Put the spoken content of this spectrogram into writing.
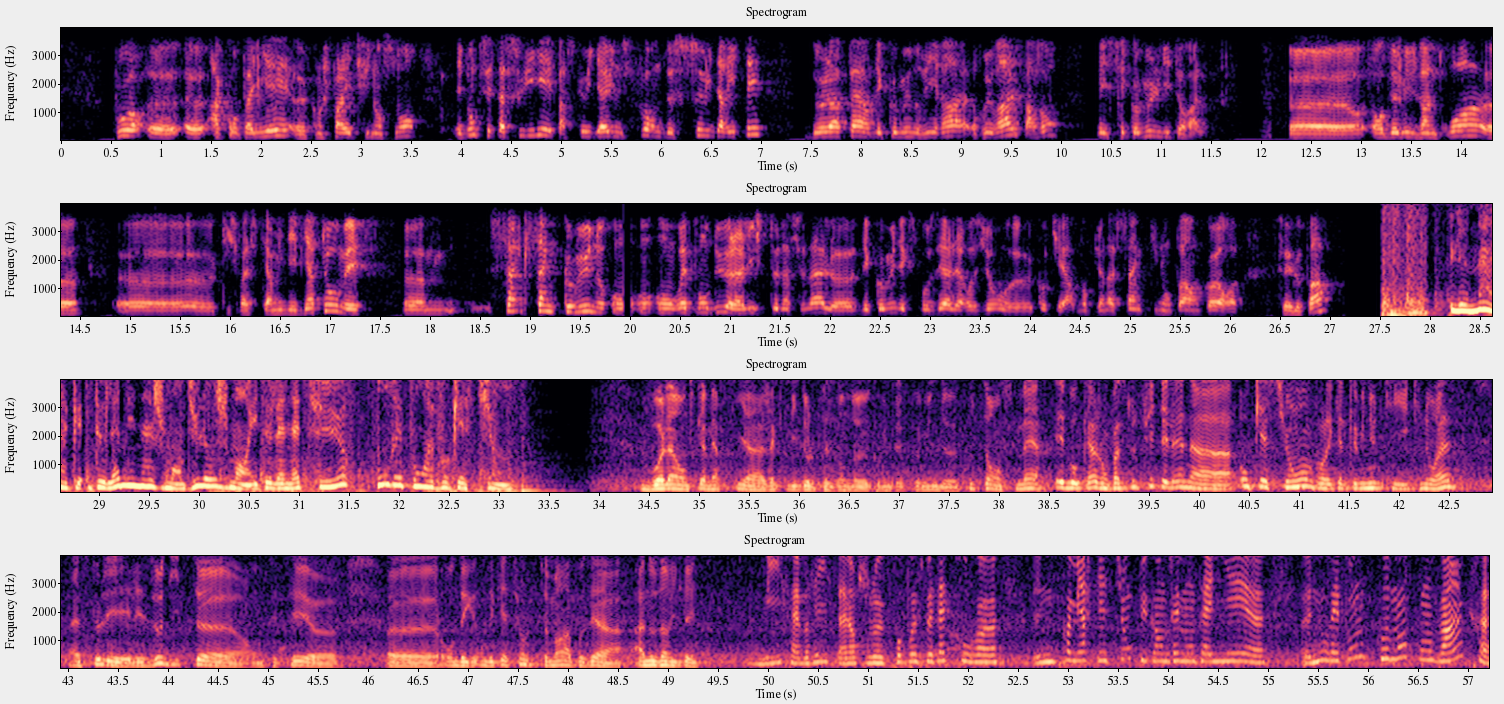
pour euh, euh, accompagner, euh, quand je parlais de financement. Et donc c'est à souligner parce qu'il y a une forme de solidarité de la part des communes rurales pardon, et ces communes littorales. Euh, en en 2023, qui va se terminer bientôt, mais cinq, communes ont, répondu à la liste nationale des communes exposées à l'érosion côtière. Donc il y en a cinq qui n'ont pas encore fait le pas. Le MAG de l'aménagement du logement et de la nature, on répond à vos questions. Voilà, en tout cas, merci à Jacques Bidot, le président de la communauté de communes de Coutances, maire et Bocage. On passe tout de suite, Hélène, aux questions pour les quelques minutes qui, nous restent. Est-ce que les, auditeurs euh, euh, ont, des, questions justement à poser à nos invités? Oui, Fabrice. Alors je propose peut-être pour euh, une première question plus qu'André Montagnier nous réponde. Comment convaincre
